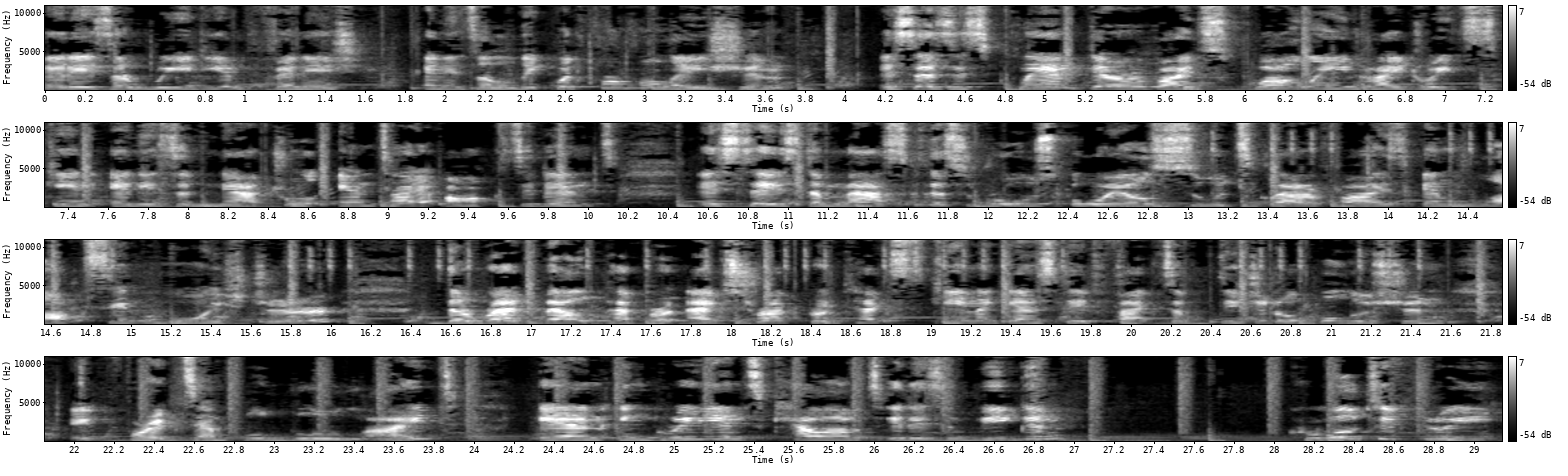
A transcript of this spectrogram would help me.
it is a radiant finish, and it's a liquid formulation. It says it's plant derived squalane hydrates skin and is a natural antioxidant. It says Damascus rose oil soothes, clarifies, and locks in moisture. The red bell pepper extract protects skin against the effects of digital pollution, eh, for example, blue light. And ingredients callouts, it is vegan, cruelty-free,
